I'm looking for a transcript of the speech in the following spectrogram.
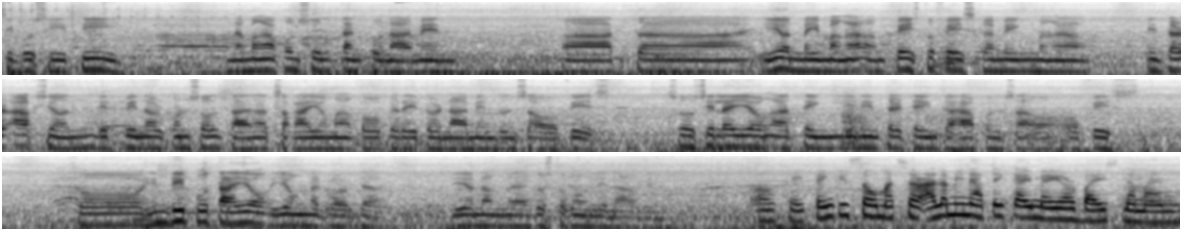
Cebu City na mga consultant po namin. At ah, yun, may mga um, face-to-face kaming mga interaction between our consultant at saka yung mga cooperator namin dun sa office. So sila yung ating in-entertain kahapon sa office. So hindi po tayo yung nag-order. Yun ang ah, gusto kong linawin. Okay, thank you so much, sir. Alamin natin kay Mayor Vice naman.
